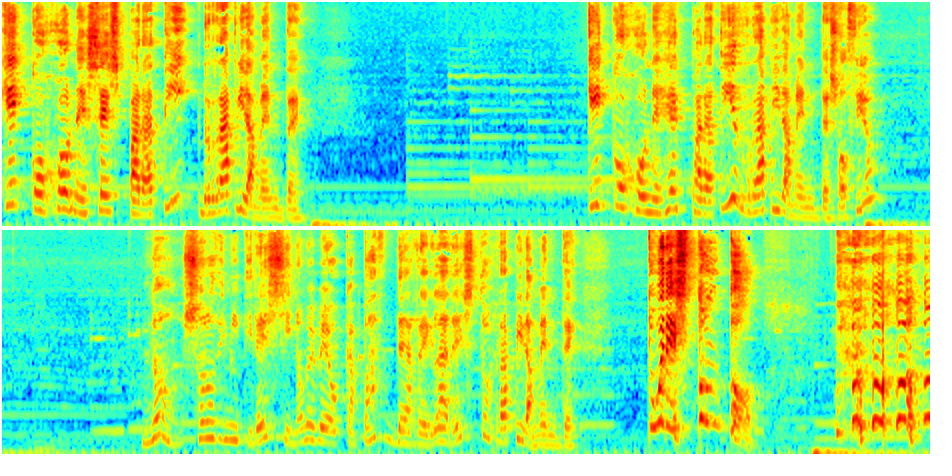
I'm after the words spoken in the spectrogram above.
¿Qué cojones es para ti rápidamente? ¿Qué cojones es para ti rápidamente, socio? No, solo dimitiré si no me veo capaz de arreglar esto rápidamente. ¡Tú eres tonto!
